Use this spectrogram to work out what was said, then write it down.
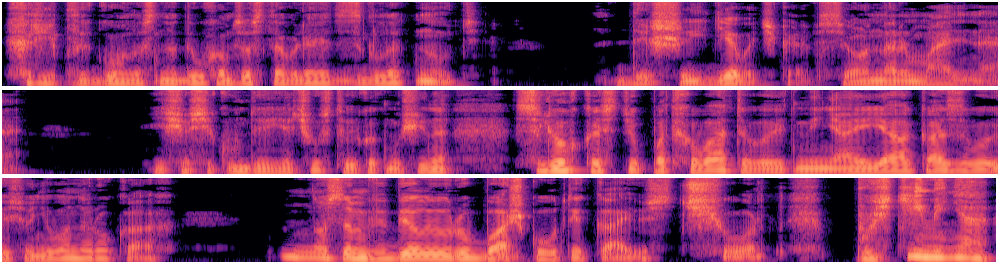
Хриплый голос над ухом заставляет сглотнуть. Дыши, девочка, все нормально. Еще секунды, и я чувствую, как мужчина с легкостью подхватывает меня, и я оказываюсь у него на руках. Носом в белую рубашку утыкаюсь. Черт! Пусти меня!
